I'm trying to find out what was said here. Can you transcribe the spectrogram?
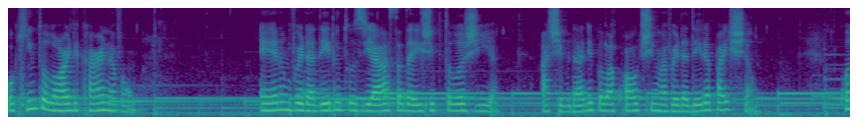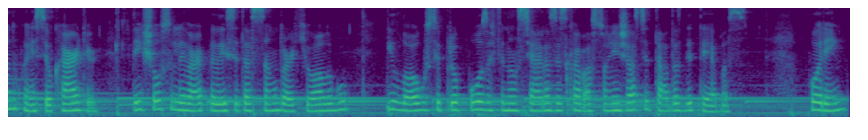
O quinto Lord Carnarvon era um verdadeiro entusiasta da egiptologia, atividade pela qual tinha uma verdadeira paixão. Quando conheceu Carter, deixou-se levar pela excitação do arqueólogo e logo se propôs a financiar as escavações já citadas de Tebas. Porém,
